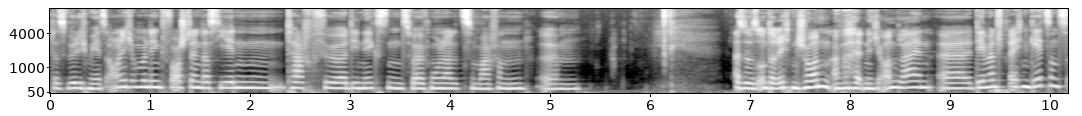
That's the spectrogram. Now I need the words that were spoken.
das würde ich mir jetzt auch nicht unbedingt vorstellen, das jeden Tag für die nächsten zwölf Monate zu machen. Ähm, Also das Unterrichten schon, aber halt nicht online. Äh, dementsprechend geht es uns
